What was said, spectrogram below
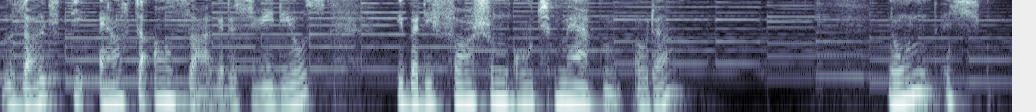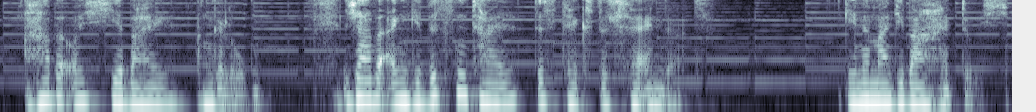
sollt die erste Aussage des Videos über die Forschung gut merken, oder? Nun, ich habe euch hierbei angelogen. Ich habe einen gewissen Teil des Textes verändert. Gehen wir mal die Wahrheit durch.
